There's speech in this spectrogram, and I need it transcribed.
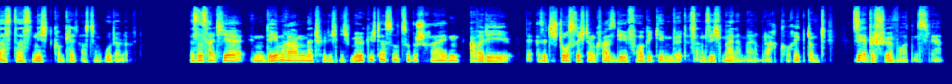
dass das nicht komplett aus dem Ruder läuft. Es ist halt hier in dem Rahmen natürlich nicht möglich, das so zu beschreiben, aber die, also die Stoßrichtung quasi, die vorgegeben wird, ist an sich meiner Meinung nach korrekt und sehr befürwortenswert.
